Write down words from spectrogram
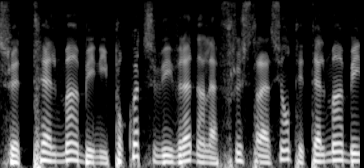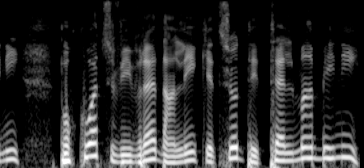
Tu es tellement béni. Pourquoi tu vivrais dans la frustration? Tu es tellement béni. Pourquoi tu vivrais dans l'inquiétude? Tu es tellement béni.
